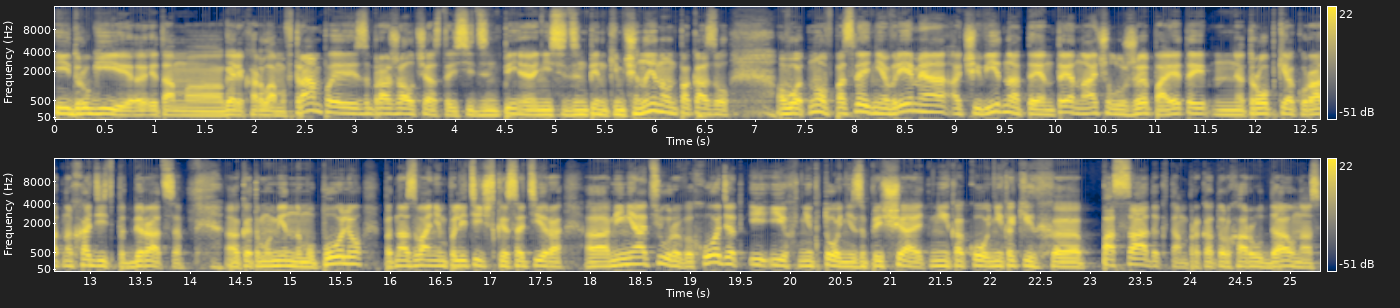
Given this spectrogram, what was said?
и другие, э, и там э, Гарри Харламов Трампа изображал часто, и Си Цзиньпин, э, не Си Цзиньпин, Ким Чен Ына он показывал. Вот, но в последнее время, очевидно, ТНТ начал уже по этой тропке аккуратно ходить, подбираться э, к этому минному полю под названием «Политическая сатира». Э, миниатюры выходят, и их никто не запрещает, никакого, никаких э, посадок, там, про которых орут, да, у нас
